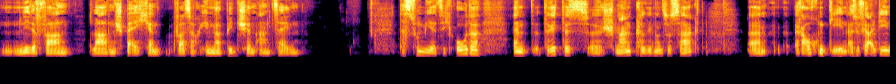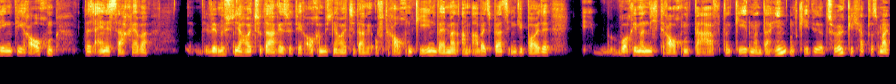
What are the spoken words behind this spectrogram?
niederfahren, laden, speichern, was auch immer, Bildschirm anzeigen. Das summiert sich. Oder ein drittes äh, Schmankerl, wie man so sagt, ähm, rauchen gehen. Also für all diejenigen, die rauchen, das ist eine Sache, aber wir müssen ja heutzutage, also die Raucher müssen ja heutzutage oft rauchen gehen, weil man am Arbeitsplatz, im Gebäude, wo auch immer nicht rauchen darf. Dann geht man dahin und geht wieder zurück. Ich habe das mal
